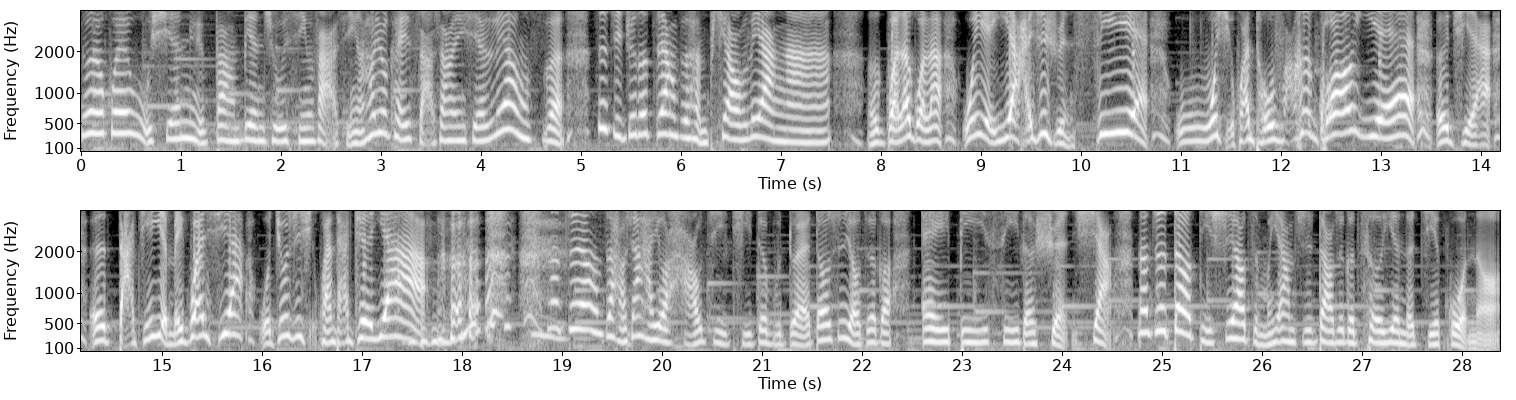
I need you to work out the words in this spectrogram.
因为挥舞仙女棒变出新发型，然后又可以撒上一些亮粉，自己觉得这样子很漂亮啊。呃，管了管了，我也一样，还是选 C。我喜欢头发很狂野，而且啊，呃，打结也没关系啊，我就是喜欢它这样。那这样子好像还有好几题，对不对？都是有这个 A、B、C 的选项。那这到底是要怎么样知道这个？个测验的结果呢？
